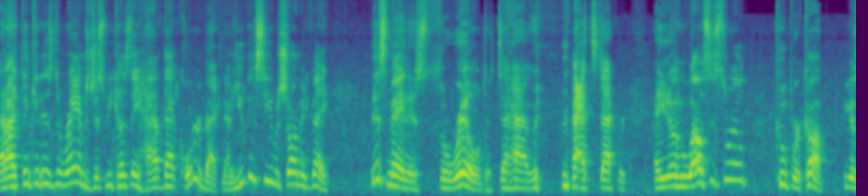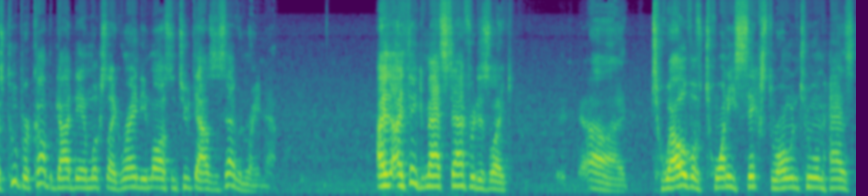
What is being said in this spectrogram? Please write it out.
And I think it is the Rams just because they have that quarterback now. You can see with Sean McVay, this man is thrilled to have Matt Stafford. And you know who else is thrilled? Cooper Kupp. Because Cooper Kupp goddamn looks like Randy Moss in 2007 right now. I, I think Matt Stafford is like uh, 12 of 26 thrown to him has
